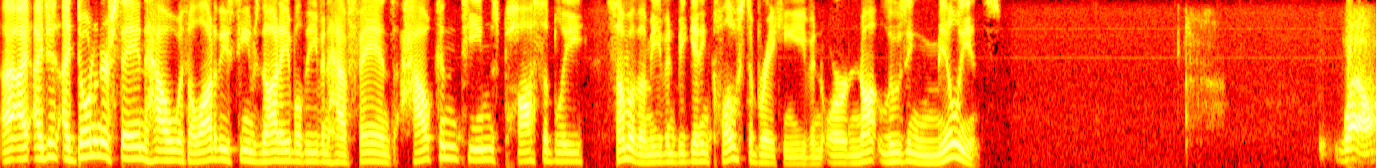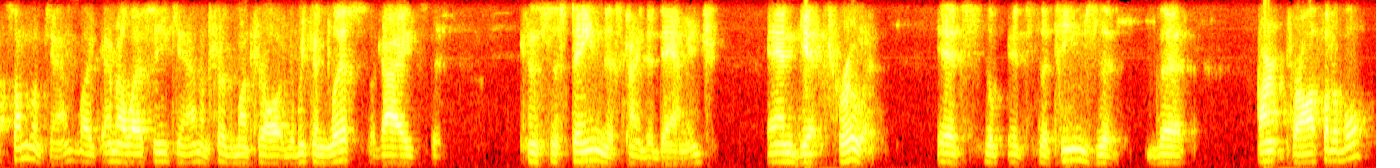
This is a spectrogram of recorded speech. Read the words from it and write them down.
I, I just I don't understand how with a lot of these teams not able to even have fans, how can teams possibly some of them even be getting close to breaking even or not losing millions? Well, some of them can, like MLSE can. I'm sure the Montreal. We can list the guys that can sustain this kind of damage and get through it. It's the it's the teams that that aren't profitable,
